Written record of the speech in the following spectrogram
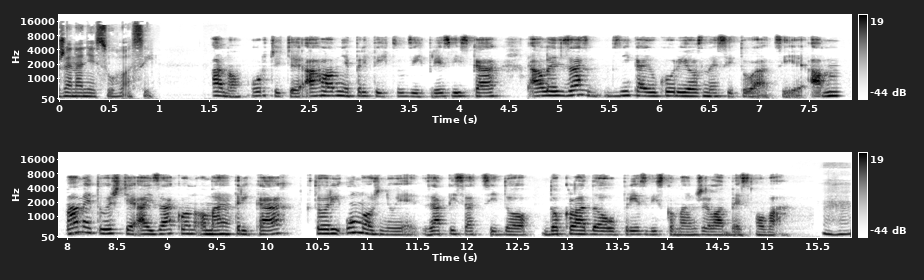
žena nesúhlasí. Áno, určite. A hlavne pri tých cudzích priezviskách. Ale zase vznikajú kuriózne situácie. A máme tu ešte aj zákon o matrikách, ktorý umožňuje zapísať si do dokladov priezvisko manžela bez ova. Uh-huh.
